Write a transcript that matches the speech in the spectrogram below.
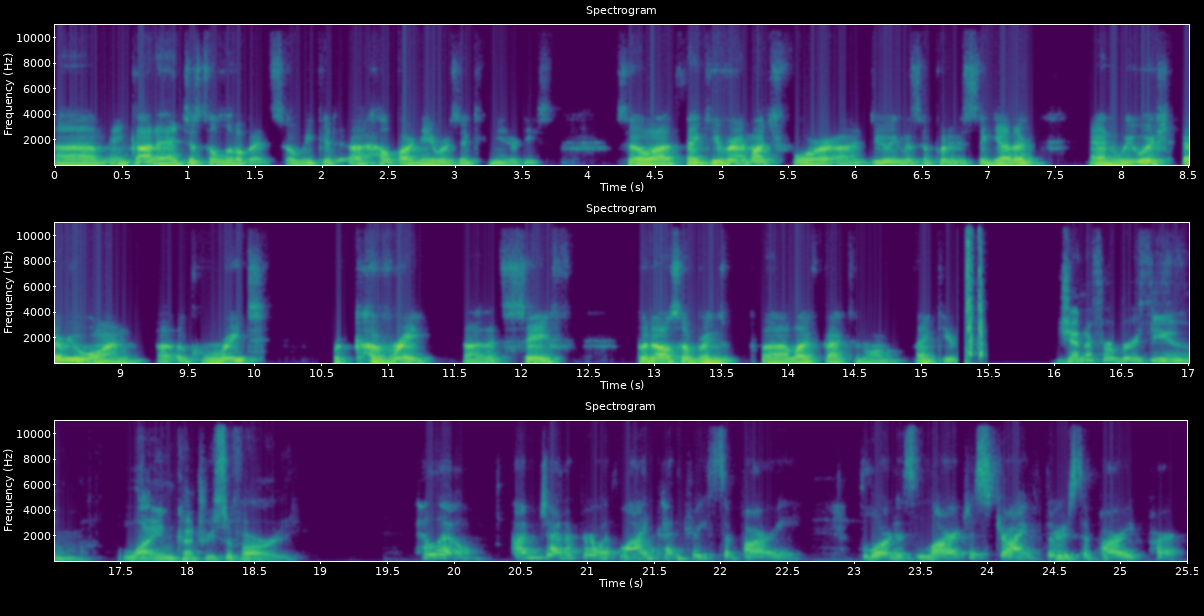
um, and got ahead just a little bit so we could uh, help our neighbors and communities. So uh, thank you very much for uh, doing this and putting this together. And we wish everyone a, a great recovery uh, that's safe, but also brings uh, life back to normal. Thank you. Jennifer Berthiaume, Lion Country Safari. Hello, I'm Jennifer with Lion Country Safari, Florida's largest drive through safari park.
